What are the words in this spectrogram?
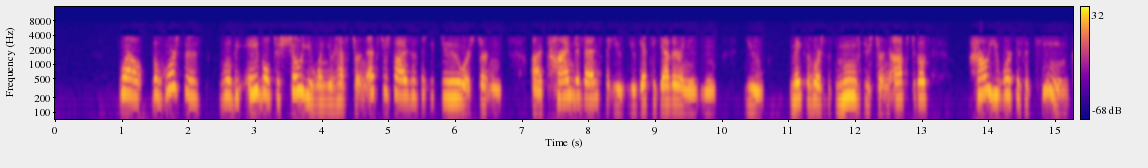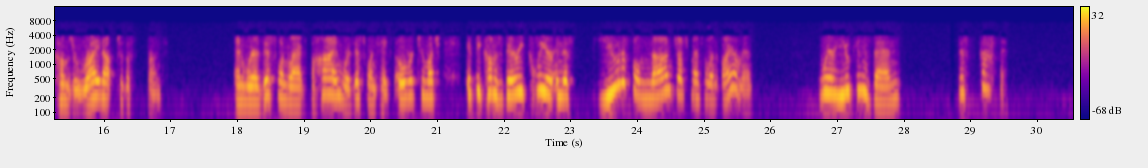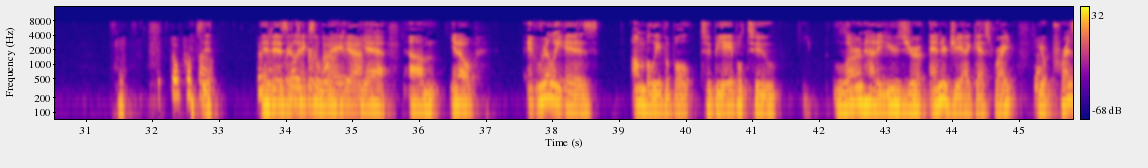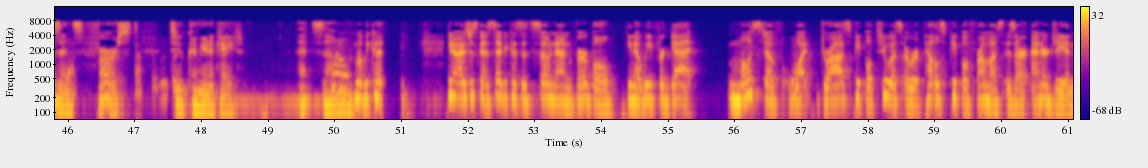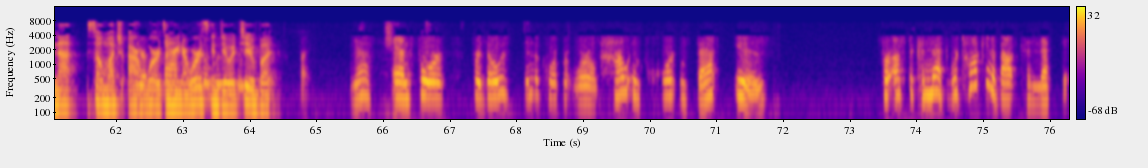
Well, the horses will be able to show you when you have certain exercises that you do or certain uh, timed events that you, you get together and you, you, you make the horses move through certain obstacles. How you work as a team comes right up to the front. And where this one lags behind, where this one takes over too much, it becomes very clear in this beautiful non-judgmental environment where you can then discuss it. It's, it's so profound. It's, it, it is. Really it takes profound, away. yeah. Yeah. Um, you know, it really is unbelievable to be able to learn how to use your energy, I guess, right? Yeah. Your presence Yeah. first Absolutely. to communicate. That's um, Well- Well, because, you know, I was just going to say because it's so nonverbal, you know, we forget most of what draws people to us or repels people from us is our energy and not so much our You're words. I mean, our words can do it too, but Yes. And for for those in the corporate world, how important that is for us to connect. We're talking about connecting.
